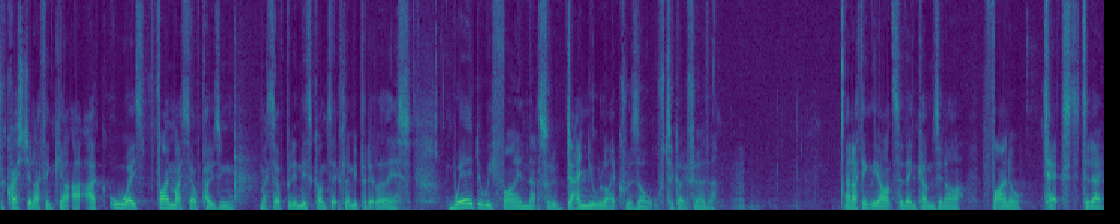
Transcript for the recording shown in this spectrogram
the question I think I, I always find myself posing myself, but in this context, let me put it like this Where do we find that sort of Daniel like resolve to go further? And I think the answer then comes in our final text today.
